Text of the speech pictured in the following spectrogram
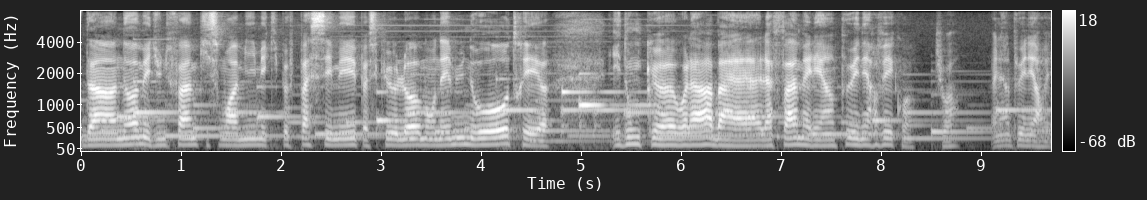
d'un homme et d'une femme qui sont amis mais qui peuvent pas s'aimer parce que l'homme en aime une autre et... Euh, et donc euh, voilà, bah, la femme, elle est un peu énervée, quoi, tu vois. Elle est un peu énervée.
